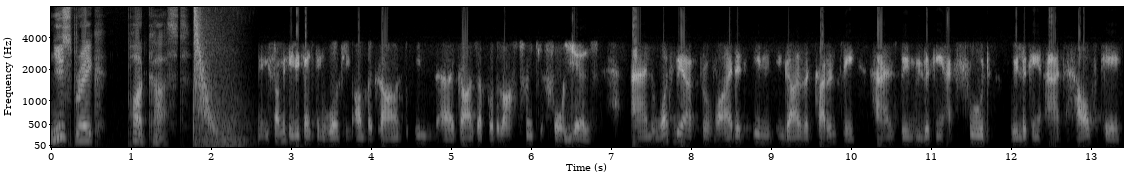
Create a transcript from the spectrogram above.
Newsbreak podcast. Islamic Relief has been working on the ground in uh, Gaza for the last 24 years. And what we have provided in, in Gaza currently has been we're looking at food, we're looking at healthcare,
